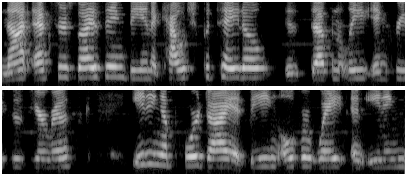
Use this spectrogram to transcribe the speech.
not exercising, being a couch potato is definitely increases your risk. Eating a poor diet, being overweight, and eating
